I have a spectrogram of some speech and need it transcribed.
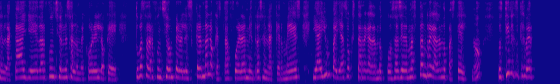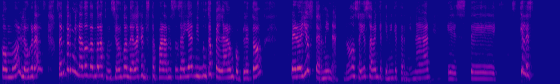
en la calle, dar funciones a lo mejor en lo que tú vas a dar función, pero el escándalo que está afuera mientras en la kermés y hay un payaso que está regalando cosas y además están regalando pastel, ¿no? Entonces tienes que ver cómo logras, o sea, han terminado dando la función cuando ya la gente está parando, o sea, ya ni nunca pelaron completo, pero ellos terminan, ¿no? O sea, ellos saben que tienen que terminar, este, es que, les,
